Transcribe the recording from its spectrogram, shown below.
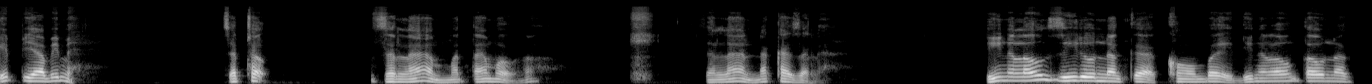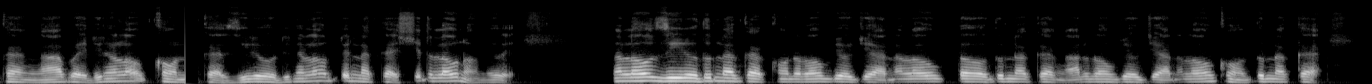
ကပြပေးမယ်ဇတ်ထုတ်ဇလန်မတမ်းမဟုတ်နော်ဇလန်နကဇလန်ဒီနှလုံး0နကခွန်ပိတ်ဒီနှလုံး3နက5ပိတ်ဒီနှလုံးခွန်နက0ဒီနှလုံး1နက8တလုံးတော့မျိုးလေနှလုံး0သူနကခွန်တလုံးပြုတ်ကြနှလုံး3သူနက5တလုံးပြုတ်ကြနှလုံးခွန်သူနက5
